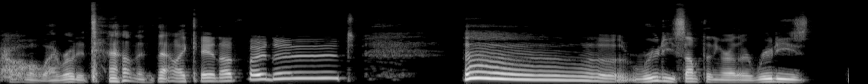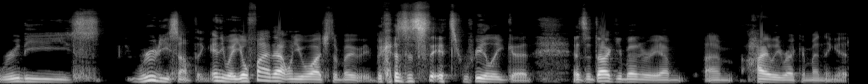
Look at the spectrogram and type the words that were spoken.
oh I wrote it down and now I cannot find it. Oh, Rudy something or other. Rudy's Rudy's Rudy something. Anyway, you'll find out when you watch the movie because it's it's really good. It's a documentary. I'm I'm highly recommending it.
